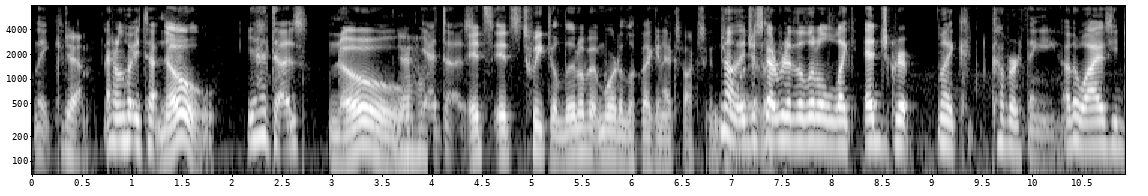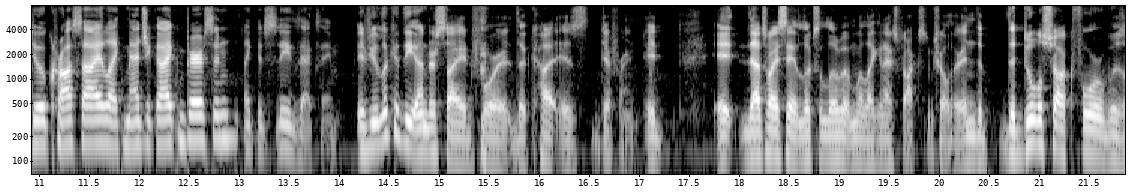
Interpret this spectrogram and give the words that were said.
Like, Yeah. I don't know what you're ta- No, Yeah, it does. no. Yeah. Yeah, it does. It's it's tweaked a little bit more to look like an Xbox controller. no, they just got rid of the little like edge grip like cover thingy. Otherwise, you do a cross eye like Magic Eye comparison, like it's the exact same. if you look at the underside for it, the cut is different. It it that's why I say it looks a little bit more like an Xbox controller. And the the DualShock 4 was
